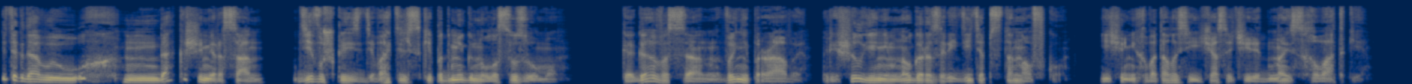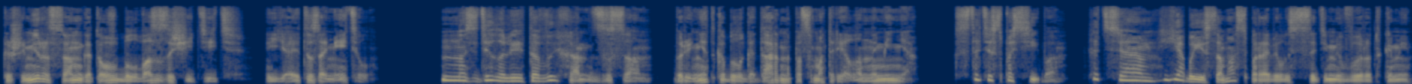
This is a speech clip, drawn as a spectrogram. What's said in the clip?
И тогда вы ух, да, Кашемира-сан?» Девушка издевательски подмигнула Сузуму. «Кагава-сан, вы не правы. Решил я немного разрядить обстановку. Еще не хватало сейчас очередной схватки. Кашемир-сан готов был вас защитить, я это заметил». «Но сделали это вы, Ханзо-сан». Брюнетка благодарно посмотрела на меня. «Кстати, спасибо. Хотя я бы и сама справилась с этими выродками».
